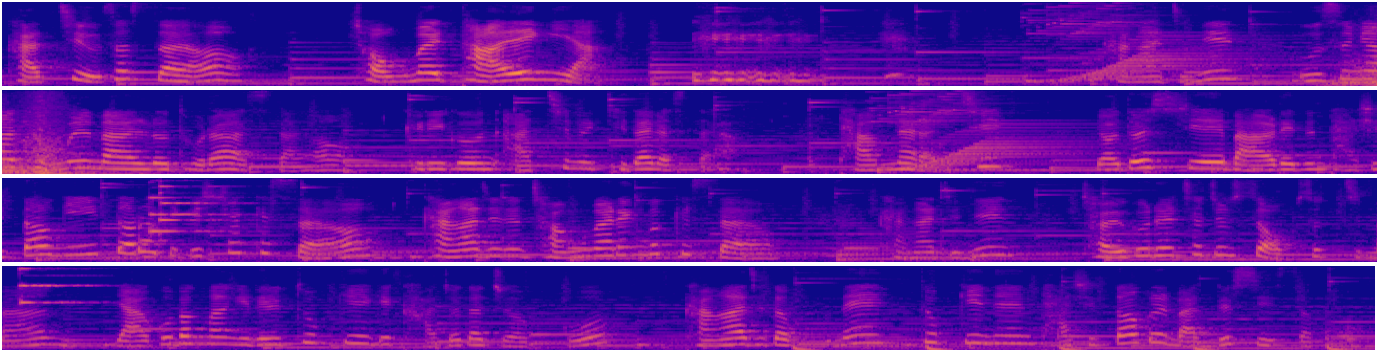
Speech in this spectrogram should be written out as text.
같이 웃었어요. 정말 다행이야. 강아지는 웃으며 동물 마을로 돌아왔어요. 그리곤 아침을 기다렸어요. 다음날 아침 8시에 마을에는 다시 떡이 떨어지기 시작했어요. 강아지는 정말 행복했어요. 강아지는 절구를 찾을 수 없었지만 야구방망이를 토끼에게 가져다 주었고 강아지 덕분에 토끼는 다시 떡을 만들 수 있었고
